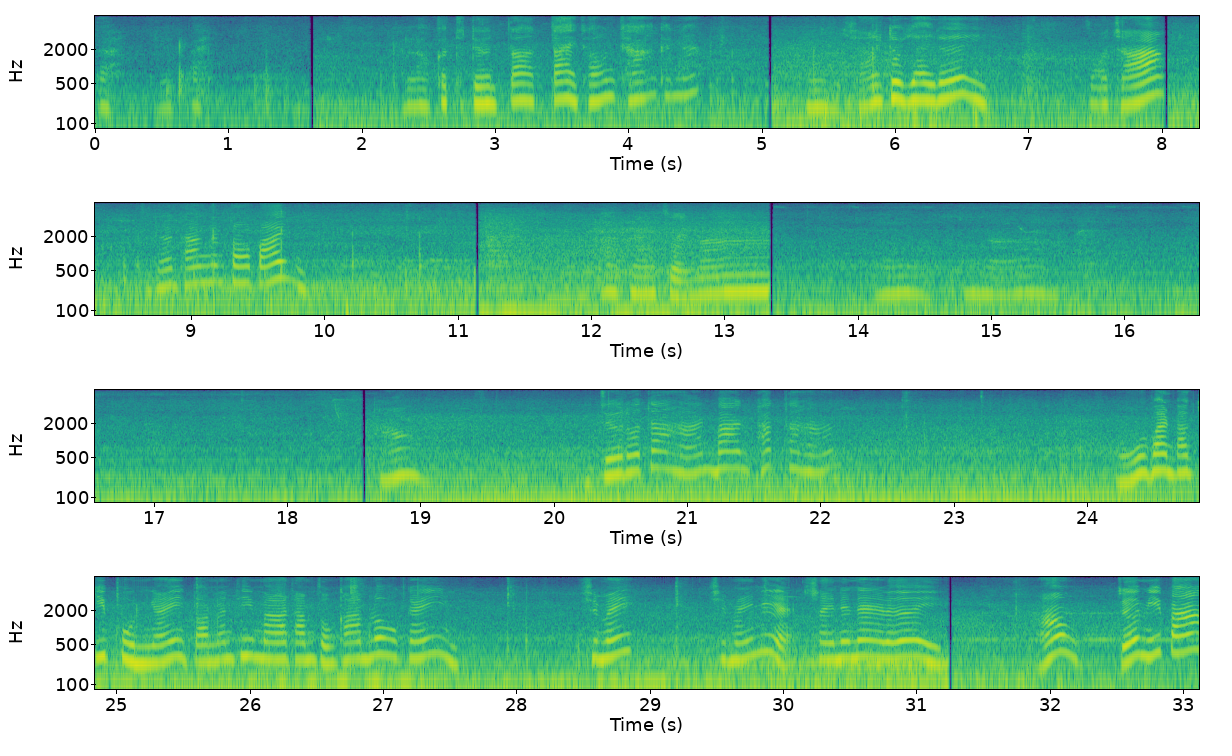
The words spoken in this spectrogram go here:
ไปเดินไป เราก็จะเดินต้าใต้ท้องช้างกันนะช้างตัวใหญ่เลยรอช้าง เดินทางกันต่อไปภาพนางสวยมากนาเอาเจอรถทหารบ้านพักทหารโอ้บ้านพักญี่ปุ่นไง ตอนนั้นที่มาทำสงครามโลกไง ใช่ไหม ใช่ไหมเนี่ย ใช่แน่ ๆ เลย อ้าเจอหมีป่า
